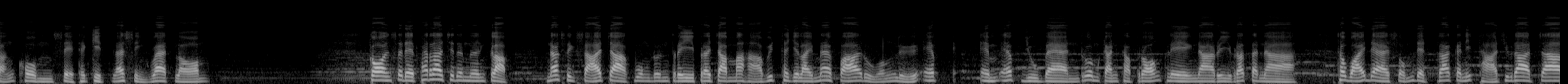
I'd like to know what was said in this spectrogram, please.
สังคม เศรษฐกิจ และสิ่งแวดล้อม ก่อนเสด็จพระราชดำเนินกลับ นักศึกษาจากวงดนตรีประจำมหาวิทยาลัยแม่ฟ้าหลวง หรือ F MFU Band ร่วมกันขับร้องเพลงนารีรัตนา ถวายแด่สมเด็จพระกนิษฐาธิราชเจ้า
